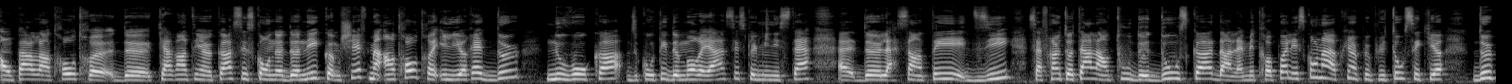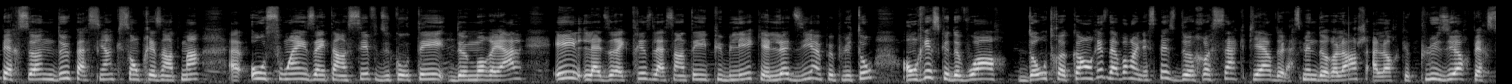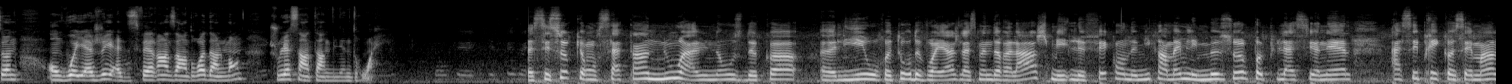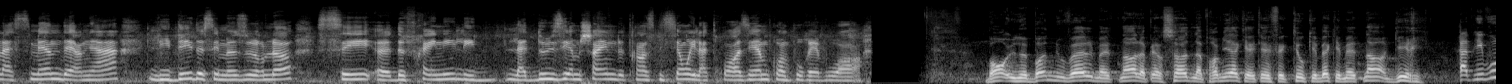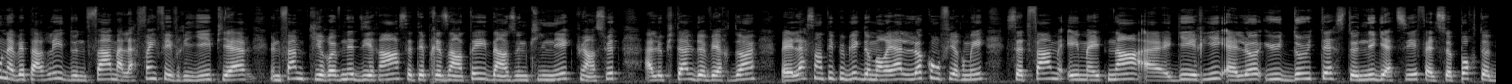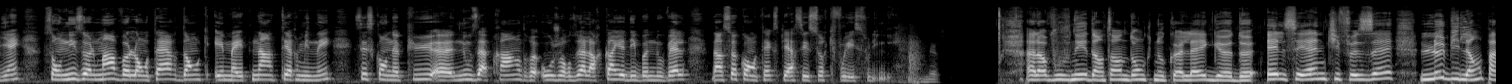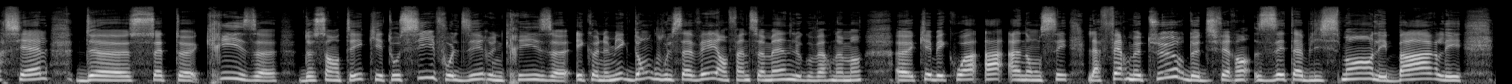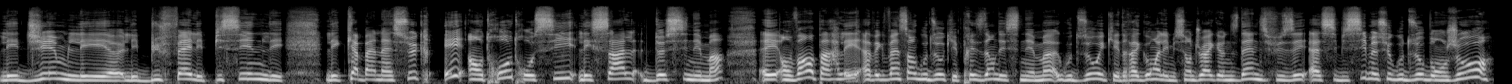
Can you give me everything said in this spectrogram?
On parle entre autres de 41 cas, c'est ce qu'on a donné comme chiffre, mais entre autres, il y aurait deux nouveaux cas du côté de Montréal. C'est ce que le ministère euh, de la Santé dit. Ça ferait un total en tout de 12 cas dans la métropole. Et ce qu'on a appris un peu plus tôt, c'est qu'il y a deux personnes, deux patients qui sont présentement euh, aux soins intensifs du côté de Montréal. Et la directrice de la santé publique l'a dit un peu plus tôt, on risque de voir d'autres cas. On risque d'avoir une espèce de ressac, Pierre, de la semaine de relâche, alors que plusieurs personnes ont voyagé à différents endroits dans le monde. Je vous laisse entendre Mylène Drouin. C'est sûr qu'on s'attend, nous, à une hausse de cas euh, liés au retour de voyage la semaine de relâche, mais le fait qu'on a mis quand même les mesures populationnelles assez précocement la semaine dernière, l'idée de ces mesures-là, c'est euh, de freiner la deuxième chaîne de transmission et la troisième qu'on pourrait voir. Bon, une bonne nouvelle maintenant, la personne, la première qui a été infectée au Québec est maintenant guérie. Rappelez-vous, on avait parlé d'une femme à la fin février, Pierre, une femme qui revenait d'Iran, s'était présentée dans une clinique, puis ensuite à l'hôpital de Verdun. Bien, la santé publique de Montréal l'a confirmé. Cette femme est maintenant euh, guérie. Elle a eu deux tests négatifs. Elle se porte bien. Son isolement volontaire, donc, est maintenant terminé. C'est ce qu'on a pu euh, nous apprendre aujourd'hui. Alors, quand il y a des bonnes nouvelles dans ce contexte, Pierre, c'est sûr qu'il faut les souligner. Merci. Alors, vous venez d'entendre donc nos collègues de LCN qui faisaient le bilan partiel de cette crise de santé qui est aussi, il faut le dire, une crise économique. Donc, vous le savez, en fin de semaine, le gouvernement euh, québécois a annoncé la fermeture de différents établissements, les bars, les, les gyms, les, euh, les buffets, les piscines, les, les cabanes à sucre et, entre autres, aussi les salles de cinéma. Et on va en parler avec Vincent Goudzo, qui est président des cinémas Goudzo et qui est dragon à l'émission Dragon's Den diffusée à CBC. Monsieur Goudzo, bonjour.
